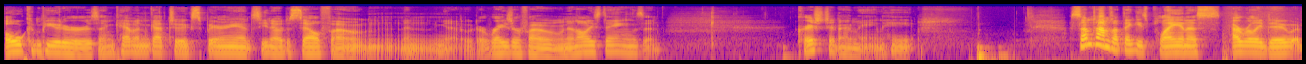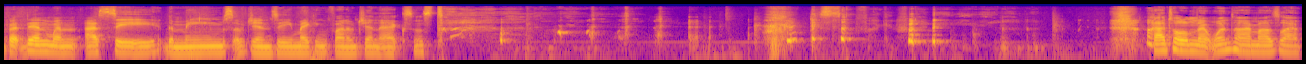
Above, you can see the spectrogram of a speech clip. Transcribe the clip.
old computers and Kevin got to experience, you know, the cell phone and, you know, the Razr phone and all these things. And Christian, I mean, he. Sometimes I think he's playing us. I really do. But then when I see the memes of Gen Z making fun of Gen X and stuff, it's so fucking funny. I told him that one time, I was like,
